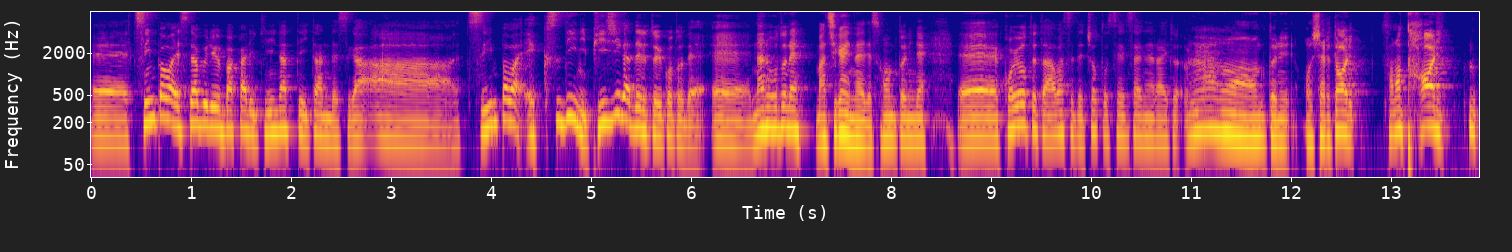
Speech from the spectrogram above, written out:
えー、ツインパワー SW ばかり気になっていたんですが、あツインパワー XD に PG が出るということで、えー、なるほどね。間違いないです。本当にね。えー、コヨーテと合わせてちょっと繊細なライト、うーん、もう本当におっしゃる通り。その通り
